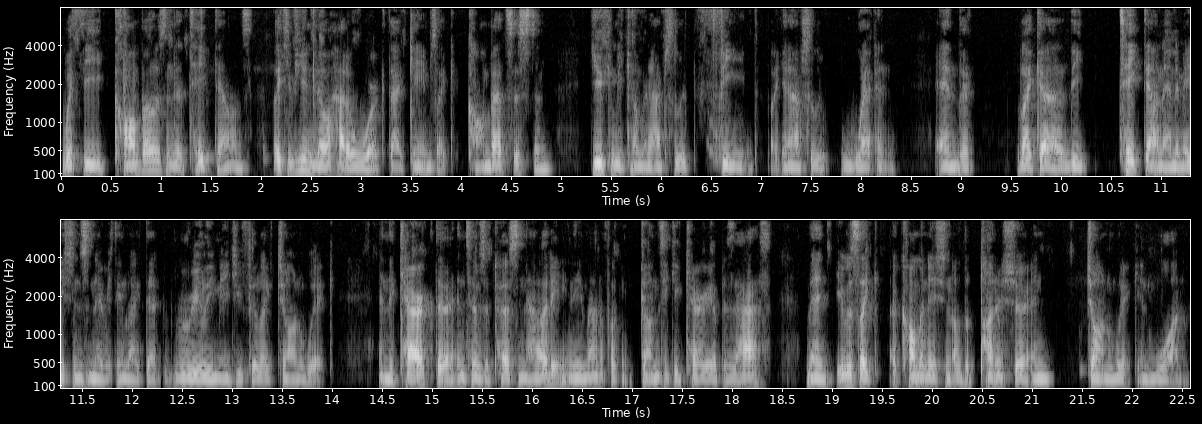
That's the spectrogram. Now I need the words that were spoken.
with the combos and the takedowns. Like if you know how to work that game's like combat system, you can become an absolute fiend, like an absolute weapon. And the like uh the takedown animations and everything like that really made you feel like John Wick. And the character, in terms of personality and the amount of fucking guns he could carry up his ass, man, it was like a combination of the Punisher and John Wick in one.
